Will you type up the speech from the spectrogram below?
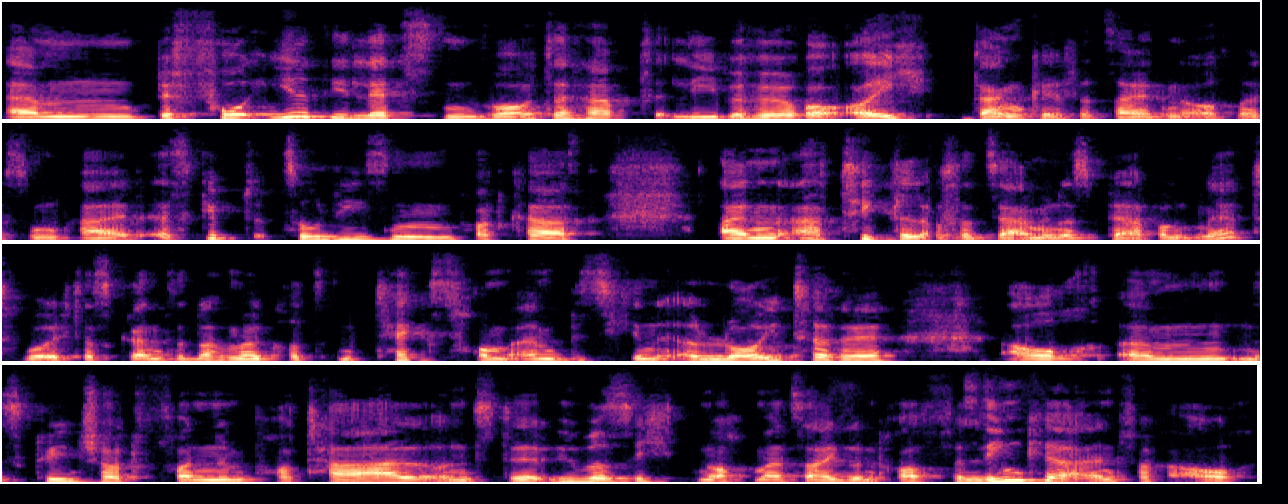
Ähm, bevor ihr die letzten Worte habt, liebe Hörer, euch danke für Zeit und Aufmerksamkeit. Es gibt zu diesem Podcast einen Artikel auf sozial-pr.net, wo ich das Ganze nochmal kurz in Textform ein bisschen erläutere, auch ähm, einen Screenshot von dem Portal und der Übersicht nochmal zeige und darauf verlinke einfach auch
